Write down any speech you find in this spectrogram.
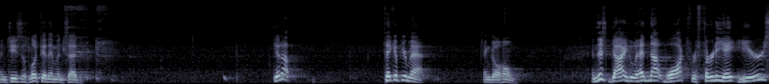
And Jesus looked at him and said, Get up, take up your mat, and go home. And this guy who had not walked for 38 years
